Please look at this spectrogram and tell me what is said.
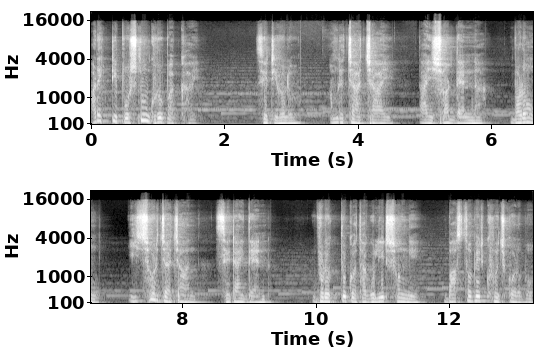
আরেকটি প্রশ্ন ঘুরোপাক খায়। সেটি হলো, আমরা যা চাই, তা ঈশ্বর দেন না, বরং ঈশ্বর যা চান, সেটাই দেন। উপরোক্ত কথাগুলির সঙ্গে বাস্তবের খোঁজ করব।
